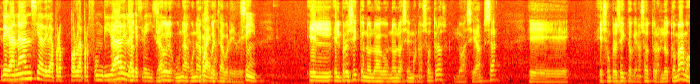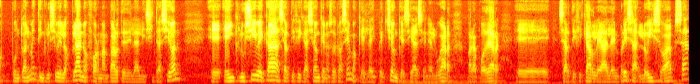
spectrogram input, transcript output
de ganancia de la pro- por la profundidad en la que se hizo. Te hago una, una Bueno, respuesta breve. Sí. El, el proyecto no lo hago, no lo hacemos nosotros, lo hace APSA. Eh, es un proyecto que nosotros lo tomamos puntualmente, inclusive los planos forman parte de la licitación eh, e inclusive cada certificación que nosotros hacemos, que es la inspección que se hace en el lugar para poder eh, certificarle a la empresa, lo hizo APSA.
